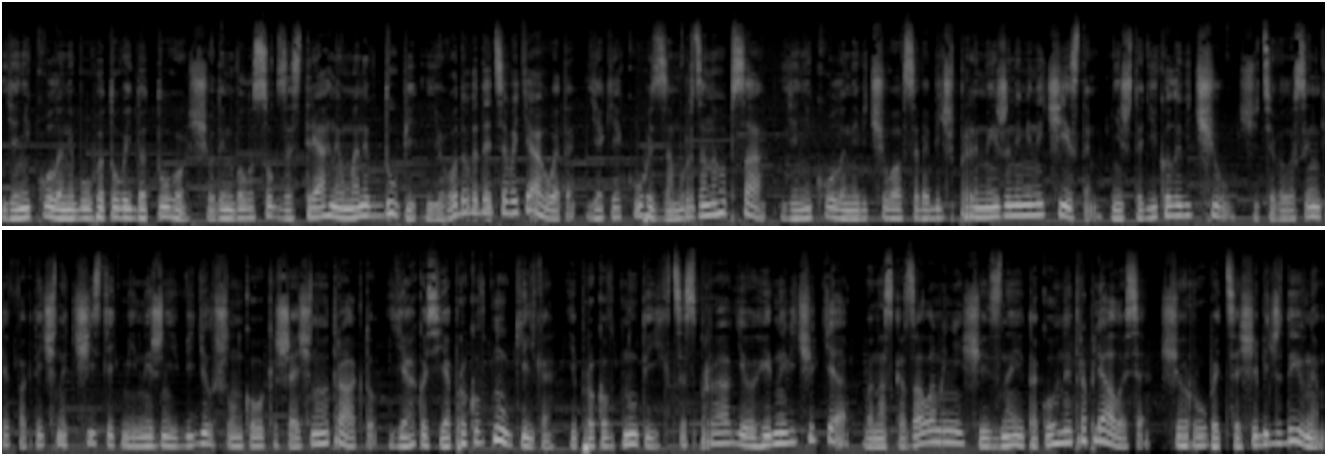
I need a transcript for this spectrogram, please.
Я ніколи не був готовий до того, що один волосок застрягне в мене в дупі, і його доведеться витягувати, як якогось замурзаного пса. Я ніколи не відчував себе більш приниженим і нечистим, ніж тоді, коли відчув, що ці волосинки фактично чистять мій нижній відділ шлунково-кишечного тракту. Якось я проковтнув кілька, і проковтнути їх це справді огидне відчуття. Вона сказала мені, що із нею такого не траплялося, що робить це ще більш дивним.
